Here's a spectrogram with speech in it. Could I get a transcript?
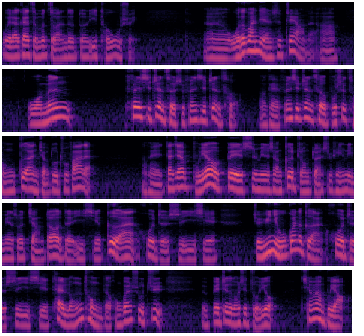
未来该怎么走都都一头雾水。嗯，我的观点是这样的啊，我们分析政策是分析政策。OK，分析政策不是从个案角度出发的。OK，大家不要被市面上各种短视频里面所讲到的一些个案，或者是一些就与你无关的个案，或者是一些太笼统的宏观数据，被这个东西左右，千万不要。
